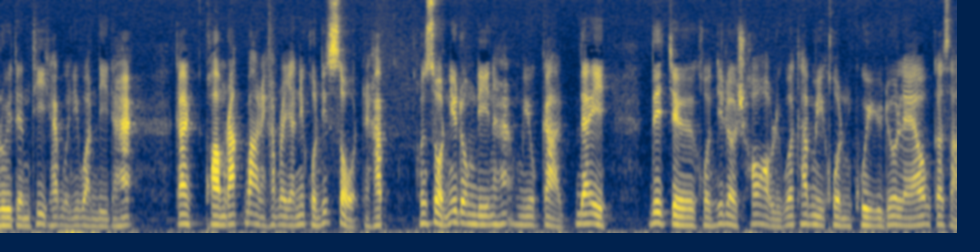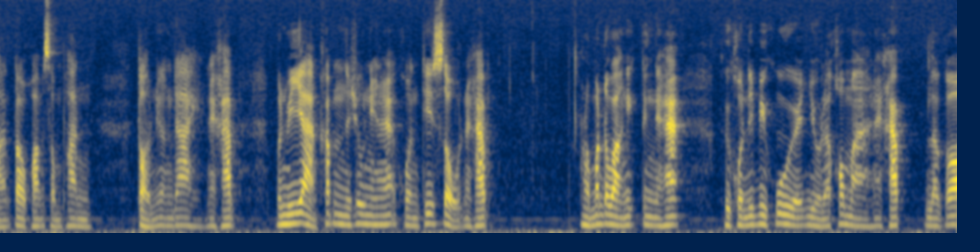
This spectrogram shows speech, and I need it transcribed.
ลุยเต็มที่ครับวันนี้วันดีนะฮะ การความรักบ้างนะครับ ระยะนี้คนที่โสดนะครับ คนโสดนี่ดวงดีนะฮะ มีโอกาสได้ได้เจอคนที่เราชอบ หรือว่าถ้ามีคนคุยอยู่ด้วยแล้วก็สารต่อความสัมพันธ์ต่อเนื่องได้นะครับ มันมีอย่างครับในช่วงนี้นะฮะ คนที่โสดนะครับ เรามัดระวังนิดนึงนะฮะ คือคนที่มีคู่อยู่แล้วเข้ามานะครับ แล้วก็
